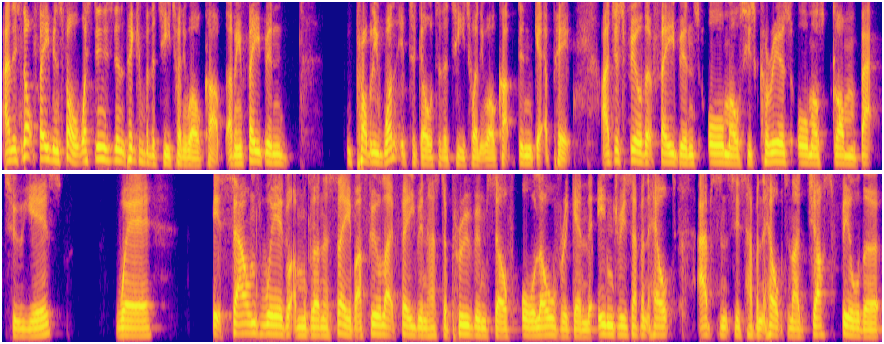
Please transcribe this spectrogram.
and it's not Fabian's fault. West Indies didn't pick him for the T20 World Cup. I mean, Fabian probably wanted to go to the T20 World Cup, didn't get a pick. I just feel that Fabian's almost, his career's almost gone back two years where it sounds weird what I'm going to say, but I feel like Fabian has to prove himself all over again. The injuries haven't helped, absences haven't helped. And I just feel that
